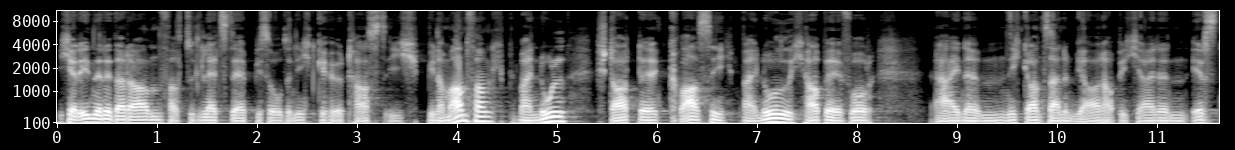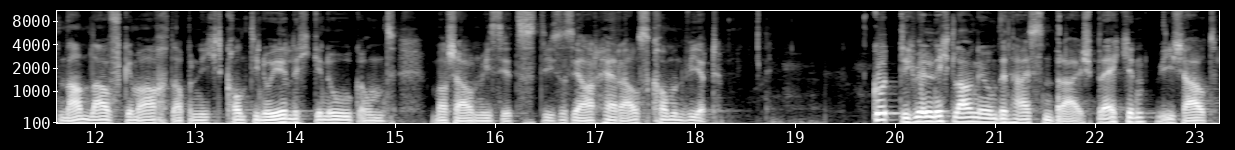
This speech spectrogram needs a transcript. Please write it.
Ich erinnere daran, falls du die letzte Episode nicht gehört hast, ich bin am Anfang, ich bin bei Null, starte quasi bei Null. Ich habe vor einem, nicht ganz einem Jahr habe ich einen ersten Anlauf gemacht, aber nicht kontinuierlich genug und mal schauen, wie es jetzt dieses Jahr herauskommen wird. Gut, ich will nicht lange um den heißen Brei sprechen. Wie schaut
